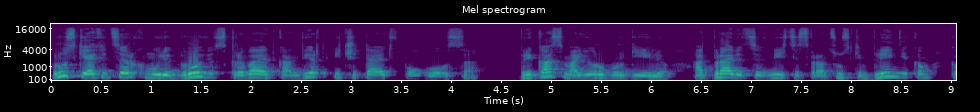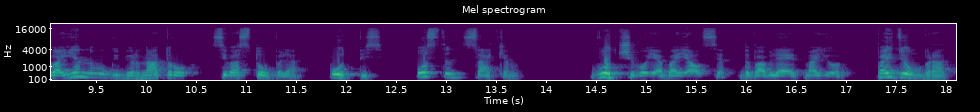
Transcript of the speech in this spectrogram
Русский офицер хмурит брови, вскрывает конверт и читает в полголоса. Приказ майору Бургелю отправиться вместе с французским пленником к военному губернатору Севастополя. Подпись Остен Сакен. «Вот чего я боялся», – добавляет майор. «Пойдем, брат,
